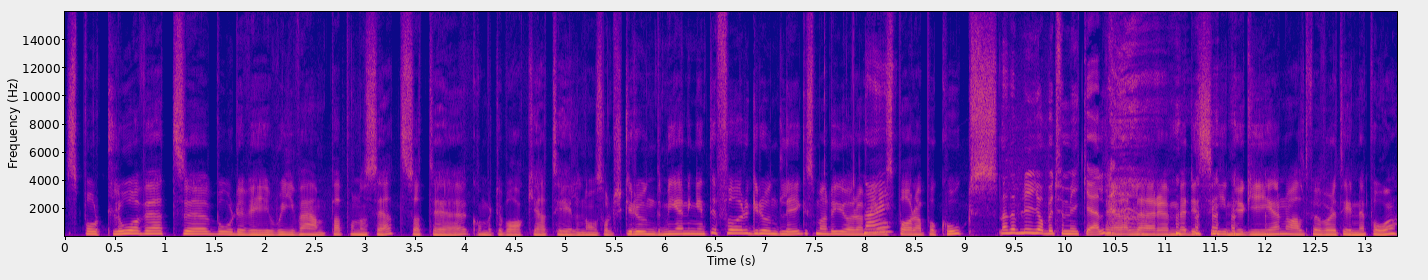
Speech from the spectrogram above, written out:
sportlovet eh, borde vi revampa på något sätt så att det kommer tillbaka till någon sorts grundmening, inte för grundlig som hade att göra med Nej. att spara på koks. Nej, det blir jobbigt för Mikael. Eller medicinhygien och allt vi har varit inne på.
